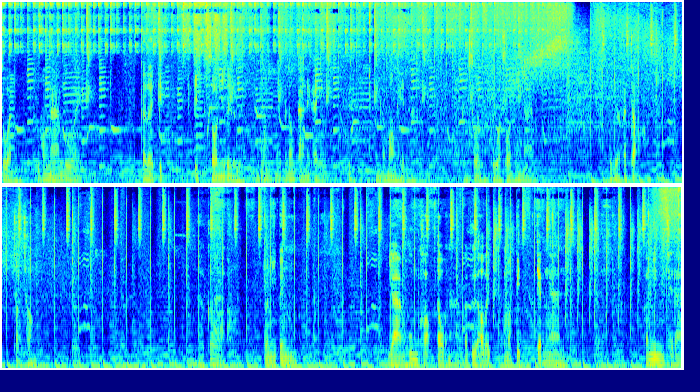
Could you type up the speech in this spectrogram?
ส่วนห้องน้ำด้วย ก็เลยปิดปิดโซนนี้ไปเลย ไม่ต้องไม่ไม่ต้องการให้ใครเห็นมันก็มองเห็นนะเป็น โซนครัวโซนห้องน้ำที่เหลือก็เจาะเจาะช่อง แล้วก็ตัวนี้เป็น ยางหุ้มขอบโต๊ะนะครับ ก็คือเอาไปเอามาปิดเก็บงาน ก็นิ่มใช้ได้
